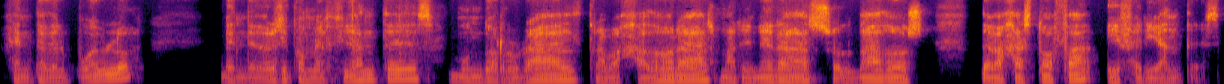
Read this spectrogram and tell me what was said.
gente del pueblo vendedores y comerciantes, mundo rural, trabajadoras, marineras, soldados de baja estofa y feriantes.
